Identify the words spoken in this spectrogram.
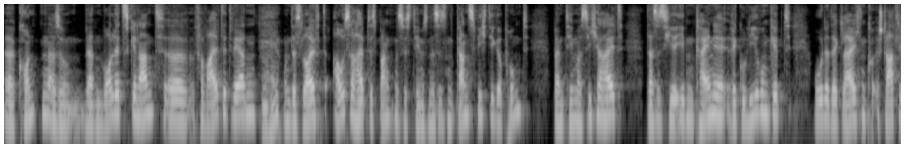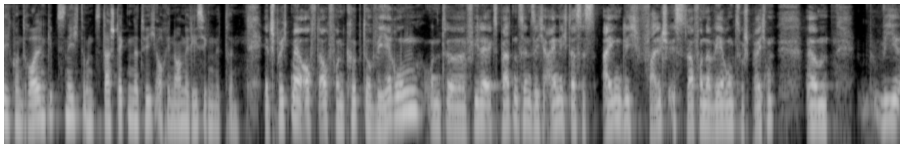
äh, Konten, also werden Wallets genannt, äh, verwaltet werden. Mhm. Und das läuft außerhalb des Bankensystems. Und das ist ein ganz wichtiger Punkt beim Thema Sicherheit, dass es hier eben keine Regulierung gibt oder dergleichen. Staatliche Kontrollen gibt es nicht. Und da stecken natürlich auch enorme Risiken mit drin. Jetzt spricht man ja oft auch von Kryptowährung. Und äh, viele Experten sind sich einig, dass es eigentlich falsch ist, da von der Währung zu sprechen. Ähm, wie,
